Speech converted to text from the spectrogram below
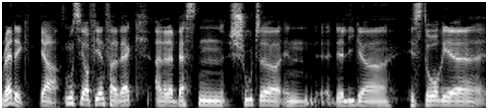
Reddick, ja, muss hier auf jeden Fall weg. Einer der besten Shooter in der Liga Historie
